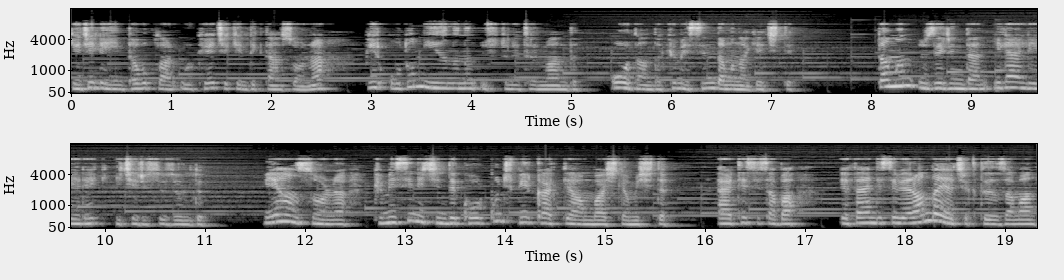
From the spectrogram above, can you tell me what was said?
Geceleyin tavuklar uykuya çekildikten sonra bir odun yığınının üstüne tırmandı. Oradan da kümesin damına geçti. Damın üzerinden ilerleyerek içeri süzüldü. Bir an sonra kümesin içinde korkunç bir katliam başlamıştı. Ertesi sabah efendisi verandaya çıktığı zaman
